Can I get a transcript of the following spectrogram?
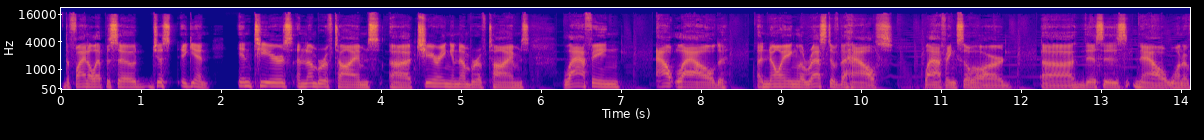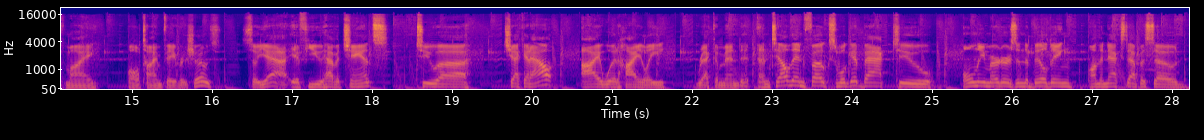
the final episode, just again, in tears a number of times, uh, cheering a number of times, laughing out loud, annoying the rest of the house, laughing so hard. Uh, this is now one of my all time favorite shows. So, yeah, if you have a chance to uh, check it out, I would highly recommend it. Until then, folks, we'll get back to Only Murders in the Building on the next episode.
